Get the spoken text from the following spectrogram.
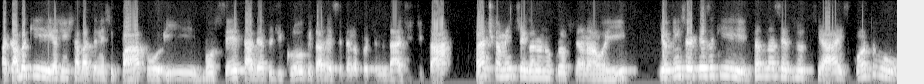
acaba que a gente tá batendo esse papo e você tá dentro de clube, tá recebendo a oportunidade de estar praticamente chegando no profissional aí, e eu tenho certeza que, tanto nas redes sociais, quanto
